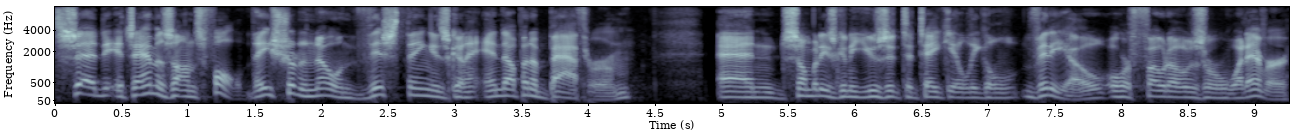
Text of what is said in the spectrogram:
said it's Amazon's fault. They should have known this thing is going to end up in a bathroom and somebody's going to use it to take illegal video or photos or whatever.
